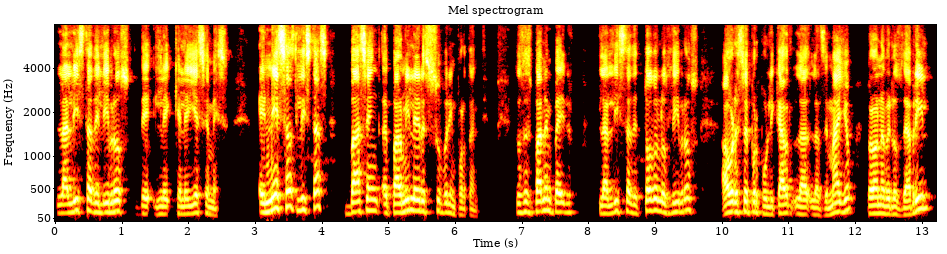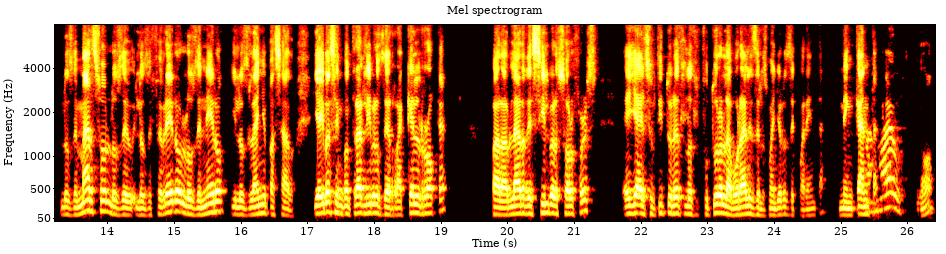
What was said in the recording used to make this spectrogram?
la lista de libros de, que leí ese mes. En esas listas, vas en, eh, para mí leer es súper importante. Entonces van a ver la lista de todos los libros. Ahora estoy por publicar las de mayo, pero van a ver los de abril, los de marzo, los de, los de febrero, los de enero y los del año pasado. Y ahí vas a encontrar libros de Raquel Roca para hablar de Silver Surfers. Ella, el subtítulo es Los futuros laborales de los mayores de 40. Me encanta, ¿no?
